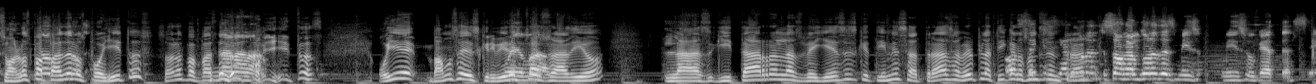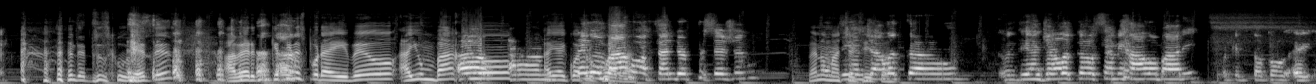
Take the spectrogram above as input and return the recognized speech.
son los papás de los pollitos, son los papás de los pollitos. Oye, vamos a describir esto en radio las guitarras, las bellezas que tienes atrás. A ver, platícanos antes de entrar. son algunos de mis, mis juguetes, sí. ¿De tus juguetes? A ver, ¿qué tienes por ahí? Veo, hay un bajo, oh, um, ahí hay cuatro Tengo un bajo, a Fender Precision. Bueno, machecito. Un D'Angelico semi-hollow body, porque toco, eh,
